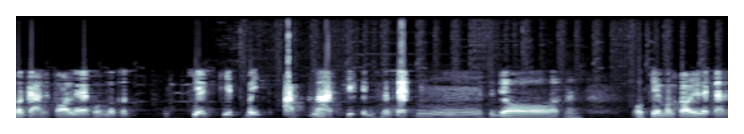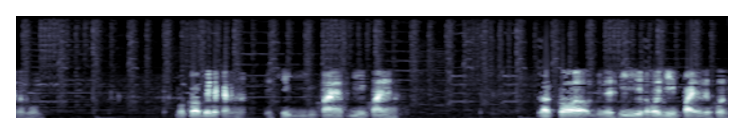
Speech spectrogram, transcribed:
มากลางก่อนแล้วผมแล้วก็เขียดคลิปไปอัดหน้าคลิปเป็นสเต็ปอืมสุดยอดนะโอเคมังกรเลยแล้วกันครับผมมังกรไปแล้วกันฮะโอเคยิงไปครับยิงไปครับแล้วก็มีหน้าที่เราก็ยิงไปทุกคน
